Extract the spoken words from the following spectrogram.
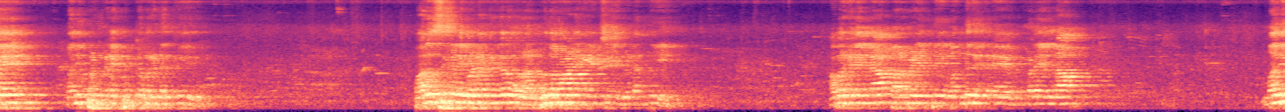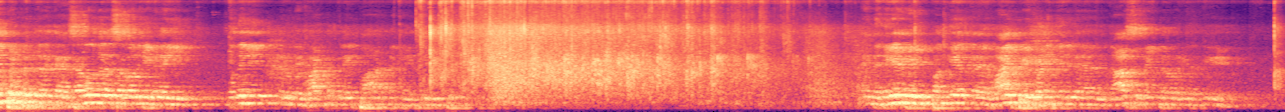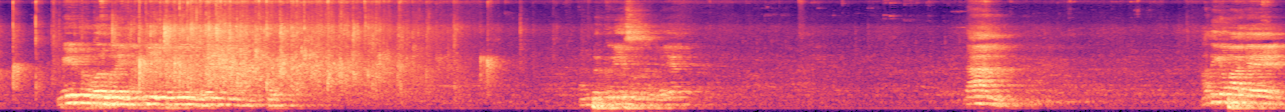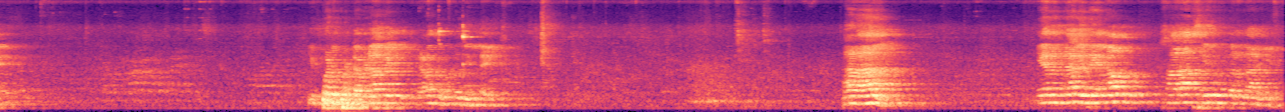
மதிப்பெண்களை பெற்றவர்களுக்கு பரிசுகளை வழங்குகிற ஒரு அற்புதமான நிகழ்ச்சியை நடத்தி அவர்களெல்லாம் வரவழைத்து வந்திருக்கிற உங்களை எல்லாம் மதிப்பெண் சகோதர சகோதரிகளை முதலில் என்னுடைய வாழ்த்துக்களை பாராட்டுகளை தெரிவித்து இந்த நிகழ்வில் பங்கேற்கிற வாய்ப்பை வழங்கியிருக்கிற தாசு வைத்தவர்களுக்கு மீண்டும் ஒருவரை நன்றியை சொல்லி உரையை நான் கொடுக்கிறேன். அன்பிற்குரிய சொந்தங்களே நான் அதிகமாக இப்படிப்பட்ட விழாவில் கலந்து கொண்டது இல்லை ஆனால் ஏனென்றால் இதையெல்லாம் சாரா செய்து கொண்டிருந்தார்கள்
